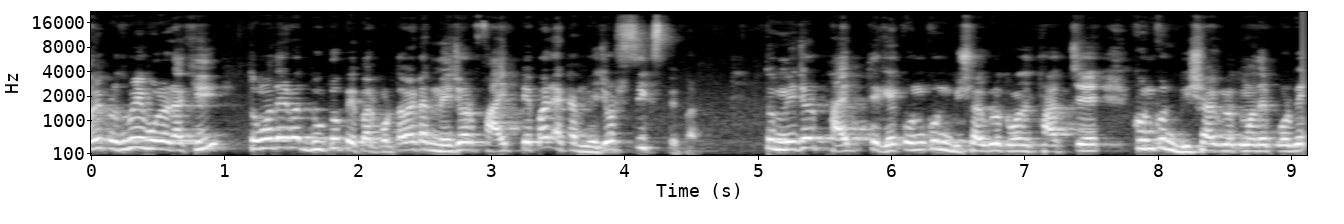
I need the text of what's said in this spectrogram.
আমি প্রথমেই বলে রাখি, তোমাদের এবার দুটো পেপার পড়তে হবে, একটা মেজর ফাইভ পেপার একটা মেজর সিক্স পেপার তো মেজর ফাইভ থেকে কোন কোন বিষয়গুলো তোমাদের থাকছে, কোন কোন বিষয়গুলো তোমাদের পড়বে,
